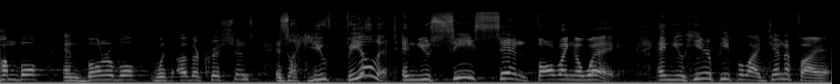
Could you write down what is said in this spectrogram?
humble and vulnerable with other Christians. Is like you feel it and you see sin falling away and you hear people identify it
